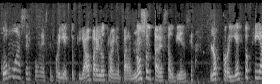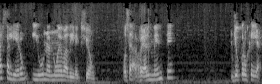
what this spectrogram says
cómo hacer con este proyecto que ya va para el otro año para no soltar esa audiencia, los proyectos que ya salieron y una nueva dirección. O sea, realmente yo creo que ya,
